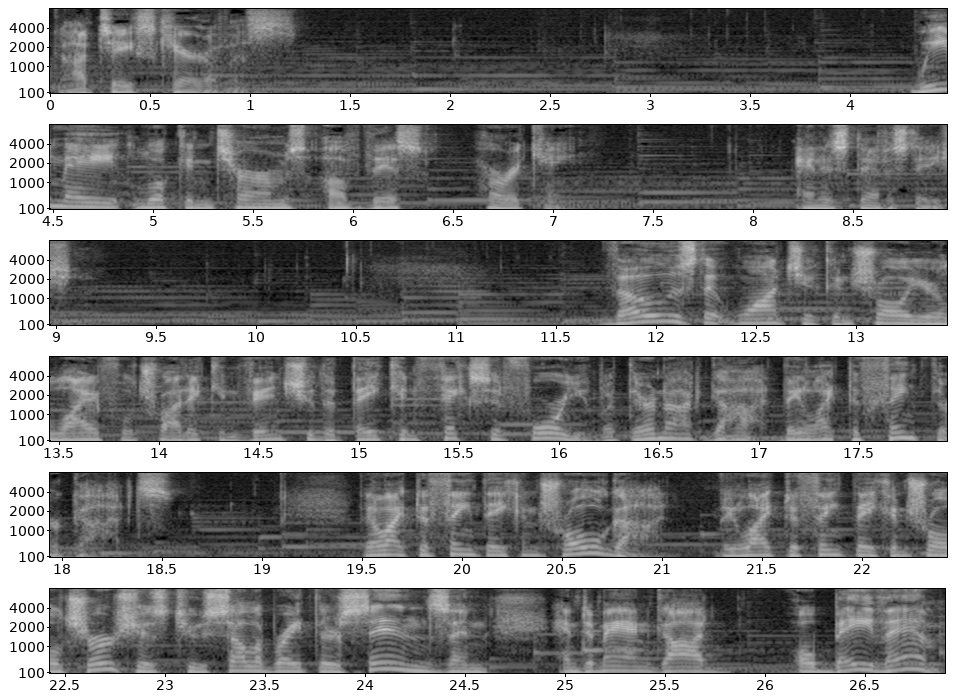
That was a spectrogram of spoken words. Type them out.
God takes care of us. We may look in terms of this hurricane and its devastation. Those that want to control your life will try to convince you that they can fix it for you, but they're not God. They like to think they're gods. They like to think they control God. They like to think they control churches to celebrate their sins and, and demand God obey them.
